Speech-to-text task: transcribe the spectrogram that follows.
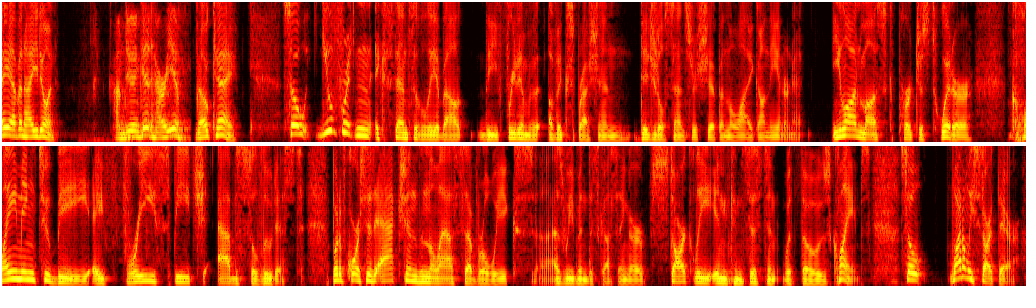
Hey, Evan, how you doing? I'm doing good. How are you? Okay. So you've written extensively about the freedom of expression, digital censorship, and the like on the internet. Elon Musk purchased Twitter claiming to be a free speech absolutist. But of course, his actions in the last several weeks, uh, as we've been discussing, are starkly inconsistent with those claims. So why don't we start there?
